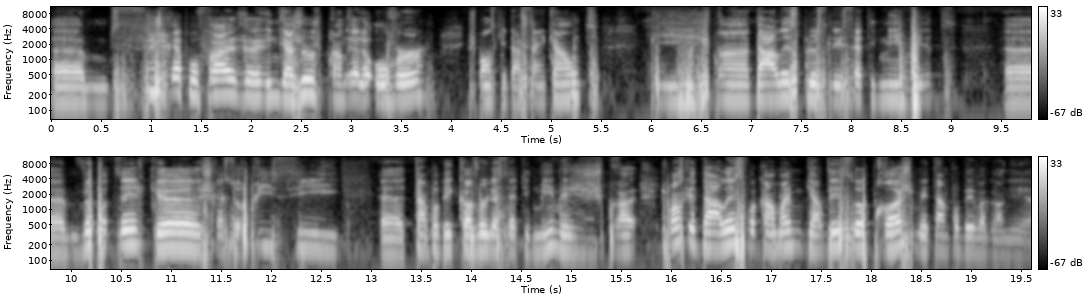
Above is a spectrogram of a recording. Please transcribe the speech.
si je serais pour faire une gageure, je prendrais le over. Je pense qu'il est à 50. Puis je prends Dallas plus les 7,5-8. Euh, ne veut pas dire que je serais surpris si euh, Tampa Bay cover le 7,5, mais je, prends, je pense que Dallas va quand même garder ça proche, mais Tampa Bay va gagner euh,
